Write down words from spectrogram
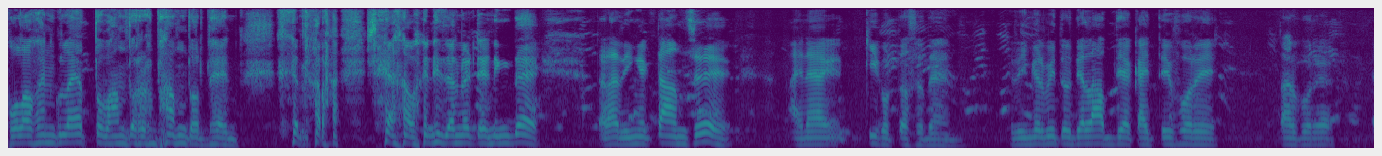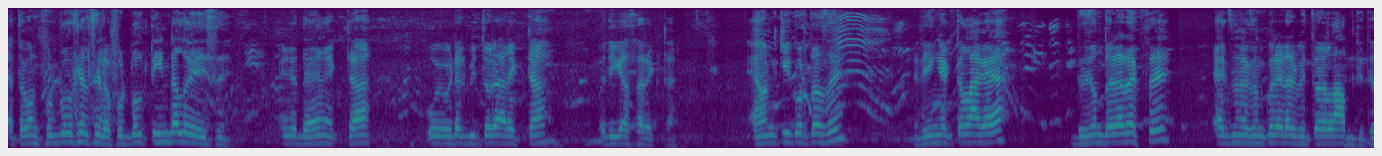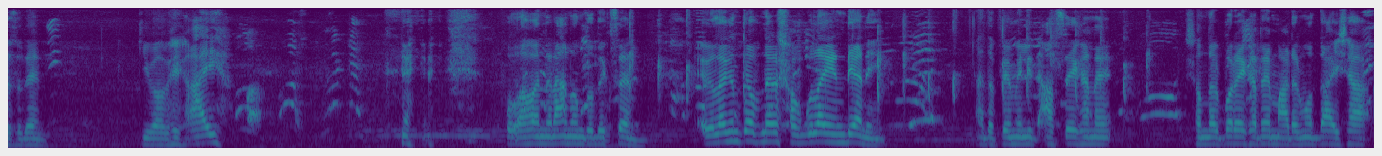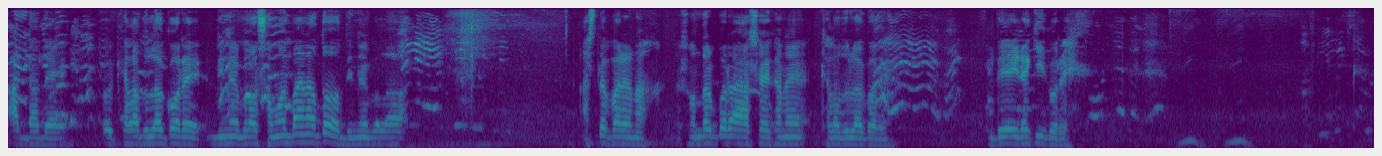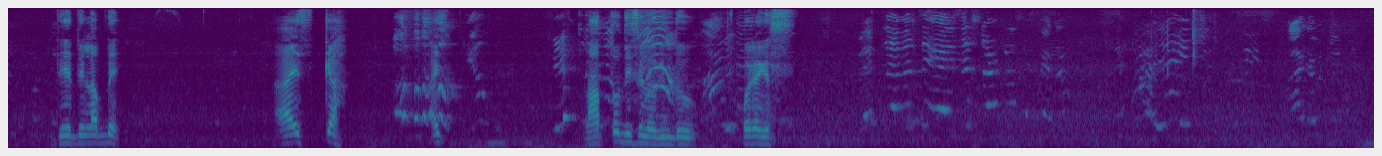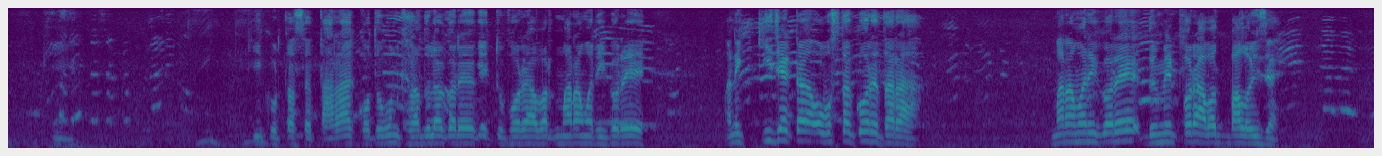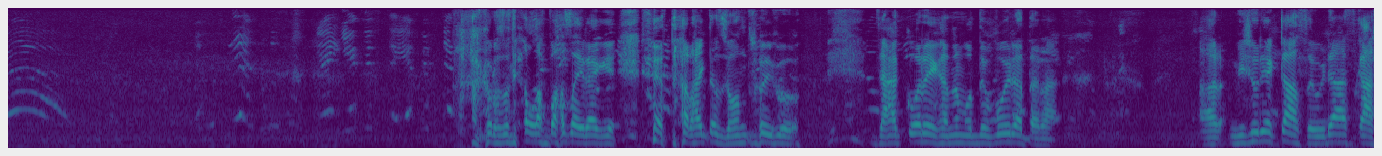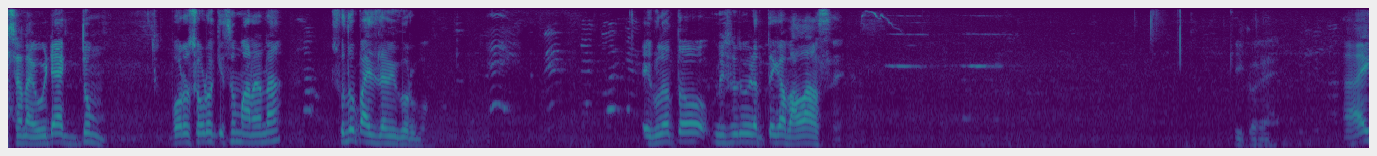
ফলাফাইনগুলো এত বান্দর বান্দর দেন তারা সেনাবাহিনী যেমন ট্রেনিং দেয়, তারা রিং একটা আনছে। আইনা কি করতেছে দেন? রিংয়ের ভিতর দিয়ে লাভ দিয়ে কাইতেই পরে তারপরে এতক্ষণ ফুটবল খেলছিল, ফুটবল তিনটা লই আইছে। এই যে দেন একটা, ওই ওইটার ভিতরে আরেকটা, ওইদিকে আছে আরেকটা। এখন কি করতেছে? রিং একটা লাগায় দুজন ধরে রাখছে, একজন একজন করে এটার ভিতরে লাভ দিতেছে দেন। কীভাবে? আই পোলাপানদের আনন্দ দেখছেন? এগুলা কিন্তু আপনার সবগুলা ইন্ডিয়ানই। এত ফ্যামিলি আছে এখানে। সন্ধ্যার পরে এখানে মাঠের মধ্যে আইসা আড্ডা দেয়, ওই খেলাধুলা করে। দিনের বেলা সময় পায় না তো, দিনের বেলা আসতে পারে না। সন্ধ্যার পরে আসে এখানে খেলাধুলা করে। দিয়ে এটা কি করে? দে দে, লাভ দে। আইসকা। আই লাভ তো দিছিল, কিন্তু পড়ে গেছে। কি করতেছে? তারা কতক্ষণ খেলাধুলা করে, একটু পরে আবার মারামারি করে। মানে কি যে একটা অবস্থা করে তারা। মারামারি করে, দুই মিনিট পরে আবার ভালো হয়ে যায়। তারপরে যদি আল্লাহ বাঁচাই রাখে, তারা একটা যন্ত্র হইব। যা করে এখানের মধ্যে বইরা তারা। আর মিশরি একটা আছে, ওইটা আজকে আসে না ওইটা একদম বড় ছোট কিছু মানে না, শুধু পাইজলামি করব। এগুলো তো মিশরি ওইটার থেকে ভালো আছে। কি করে? আই।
